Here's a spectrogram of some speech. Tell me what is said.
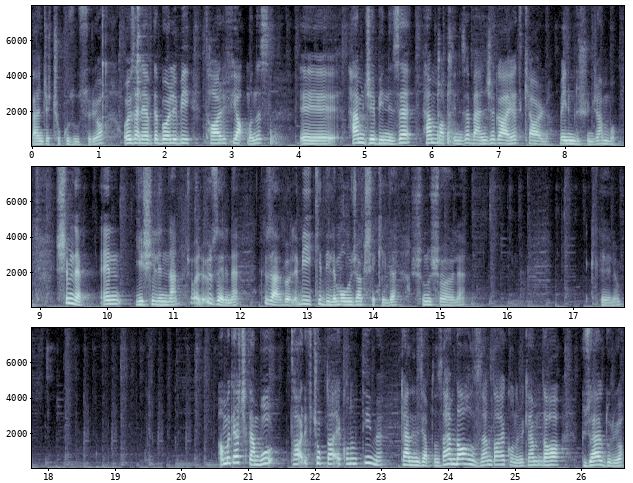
bence çok uzun sürüyor. O yüzden evde böyle bir tarif yapmanız e, hem cebinize hem vaktinize bence gayet karlı. Benim düşüncem bu. Şimdi en yeşilinden şöyle üzerine güzel böyle bir iki dilim olacak şekilde şunu şöyle ekleyelim. Ama gerçekten bu tarif çok daha ekonomik değil mi? Kendiniz yaptığınızda hem daha hızlı hem daha ekonomik hem daha güzel duruyor.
